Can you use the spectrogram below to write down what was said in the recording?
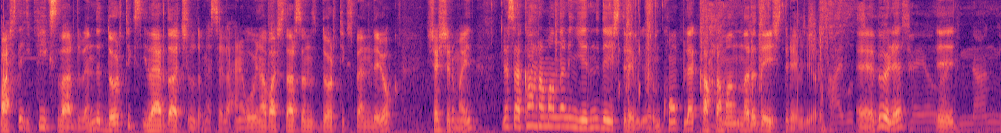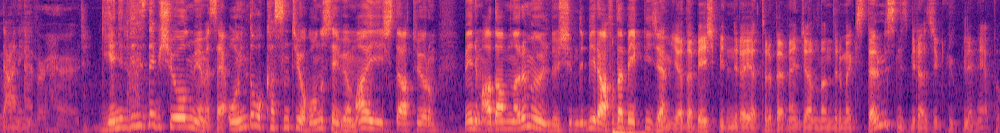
başta 2x vardı bende 4x ileride açıldı mesela. Hani oyuna başlarsanız 4x bende yok. Şaşırmayın. Mesela kahramanların yerini değiştirebiliyorum. Komple kahramanları değiştirebiliyorum. E, böyle e, yani yenildiğinizde bir şey olmuyor mesela. Oyunda o kasıntı yok. Onu seviyorum. Ay işte atıyorum benim adamlarım öldü. Şimdi bir hafta bekleyeceğim ya da 5000 lira yatırıp hemen canlandırmak ister misiniz? Birazcık yükleme yapıp.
